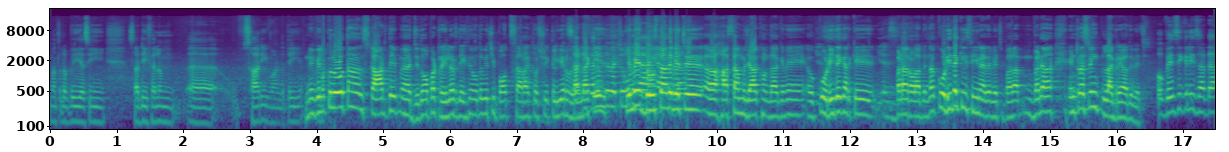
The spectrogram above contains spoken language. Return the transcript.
ਮਤਲਬ ਵੀ ਅਸੀਂ ਸਾਡੀ ਫਿਲਮ ਸਾਰੀ ਵੰਡ ਤੇ ਹੀ ਹੈ ਨਹੀਂ ਬਿਲਕੁਲ ਉਹ ਤਾਂ ਸਟਾਰਟ ਅ, ਜਦੋਂ ਆਪਾਂ ਟ੍ਰੇਲਰ ਦੇਖਦੇ ਹਾਂ ਉਹਦੇ ਵਿੱਚ ਹੀ ਬਹੁਤ ਸਾਰਾ ਕੁਝ ਕਲੀਅਰ ਹੋ ਜਾਂਦਾ ਕਿ ਕਿਵੇਂ ਦੋਸਤਾਂ ਦੇ ਵਿੱਚ ਹਾਸਾ ਮਜ਼ਾਕ ਹੁੰਦਾ ਕਿਵੇਂ ਘੋੜੀ ਦੇ ਕਰਕੇ ਬੜਾ ਰੌਲਾ ਪੈਂਦਾ। ਘੋੜੀ ਦਾ ਕੀ ਸੀਨ ਹੈ ਇਹਦੇ ਵਿੱਚ? ਬੜਾ ਬੜਾ ਇੰਟਰਸਟਿੰਗ ਲੱਗ ਰਿਹਾ ਉਹਦੇ ਵਿੱਚ। ਉਹ ਬੇਸਿਕਲੀ ਸਾਡਾ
